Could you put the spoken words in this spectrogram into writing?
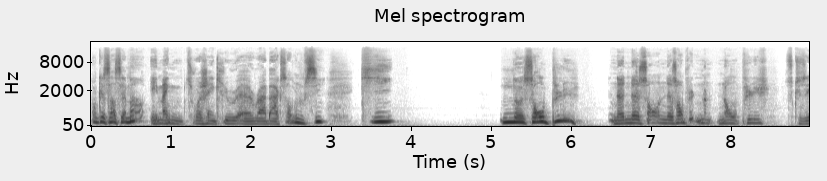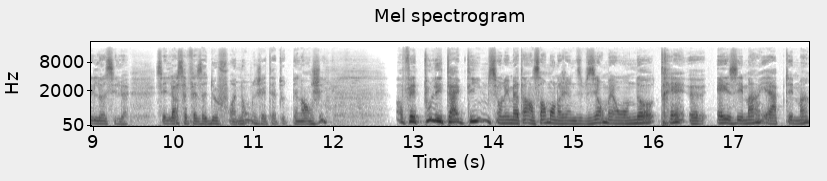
Donc, essentiellement, et même, tu vois, j'inclus euh, Rybackson aussi, qui ne sont plus, ne, ne sont, ne sont plus, non, non plus, excusez, là, c'est le, c'est là, ça faisait deux fois non, j'étais tout mélangé. En fait, tous les tag teams, si on les mettait ensemble, on aurait une division, mais on a très euh, aisément et aptement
